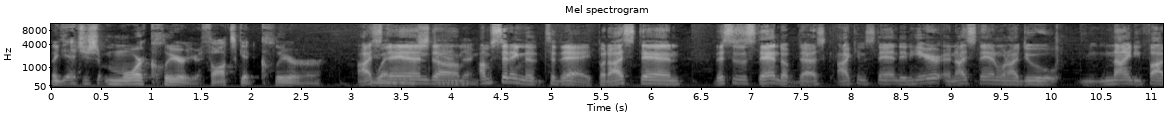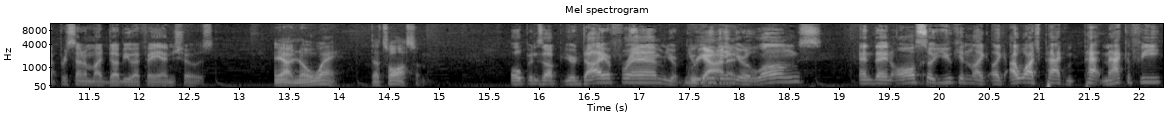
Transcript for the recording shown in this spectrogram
like it's just more clear. Your thoughts get clearer. I stand. Um. I'm sitting to, today, but I stand. This is a stand-up desk. I can stand in here, and I stand when I do 95% of my WFAN shows. Yeah, no way. That's awesome. Opens up your diaphragm, your breathing, it. your lungs, and then also you can like like I watch Pat Pat McAfee.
